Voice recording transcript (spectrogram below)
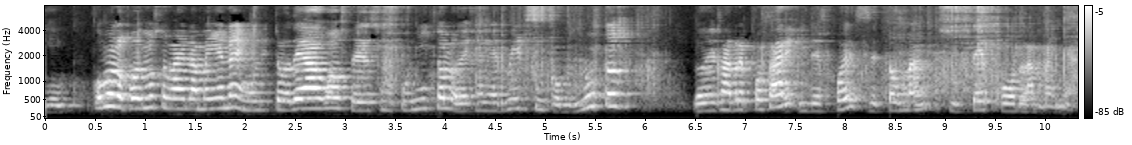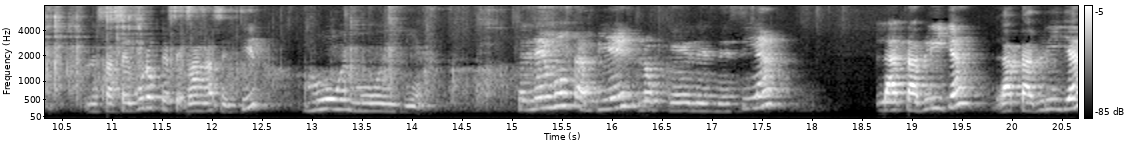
bien. ¿Cómo lo podemos tomar en la mañana? En un litro de agua, ustedes un puñito, lo dejan hervir 5 minutos, lo dejan reposar y después se toman su té por la mañana. Les aseguro que se van a sentir muy, muy bien. tenemos también lo que les decía, la tablilla, la tablilla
